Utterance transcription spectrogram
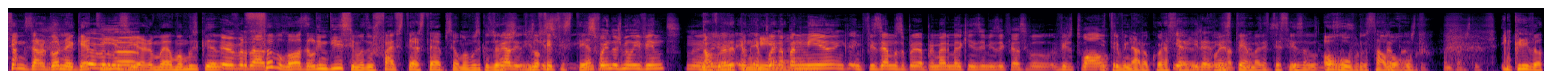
Things are gonna get é easier. Uma, uma música é fabulosa, lindíssima, dos Five Star Steps. É uma música dos anos 1970. Isso foi em 2020, Na altura da pandemia, em plena é? pandemia, em, que fizemos a primeira McKinsey Music Festival virtual. E terminaram com, essa, e, com esse tema. Deve ter sido ao rubro, salvo ao rubro. Fantástico. Incrível.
